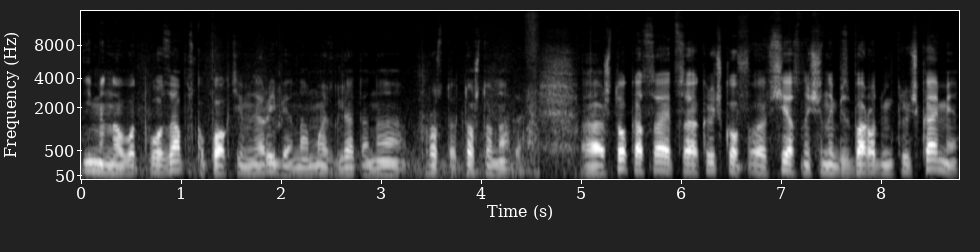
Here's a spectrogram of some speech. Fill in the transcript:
именно вот по запуску, по активной рыбе, на мой взгляд, она просто то, что надо. А, что касается крючков, э, все оснащены безбородными крючками.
